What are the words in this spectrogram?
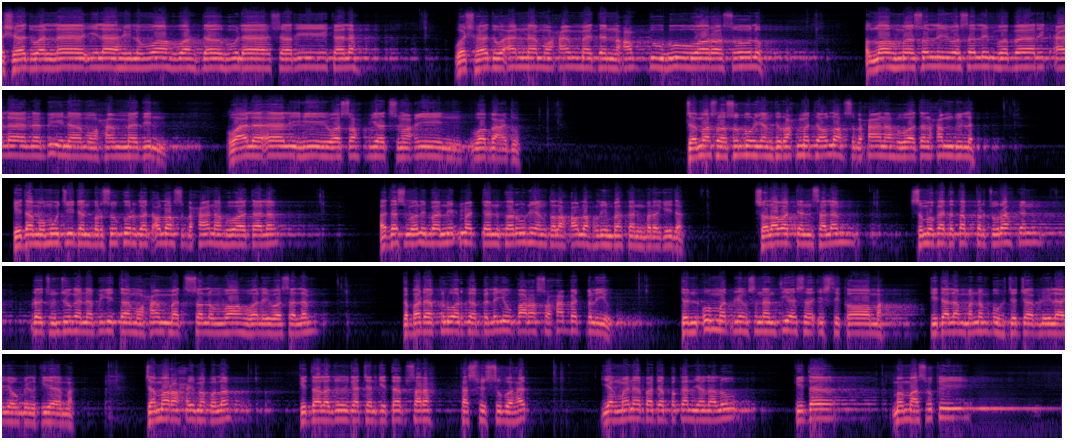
أشهد أن لا إله إلا الله وحده لا شريك له وأشهد أن محمدا عبده ورسوله اللهم صل وسلم وبارك على نبينا محمد وعلى آله وصحبه أجمعين وبعد جماعة الصبح yang dirahmati Allah subhanahu wa ta'ala alhamdulillah kita memuji dan bersyukur kepada Allah Subhanahu wa taala atas melimpah nikmat dan karunia yang telah Allah limpahkan kepada kita. Salawat dan salam semoga tetap tercurahkan pada junjungan Nabi kita Muhammad sallallahu alaihi wasallam kepada keluarga beliau, para sahabat beliau dan umat yang senantiasa istiqamah di dalam menempuh jejak beliau yaumil qiyamah. Jamaah rahimakumullah, kita lanjutkan kajian kitab Sarah Kasfis Subahat yang mana pada pekan yang lalu kita memasuki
